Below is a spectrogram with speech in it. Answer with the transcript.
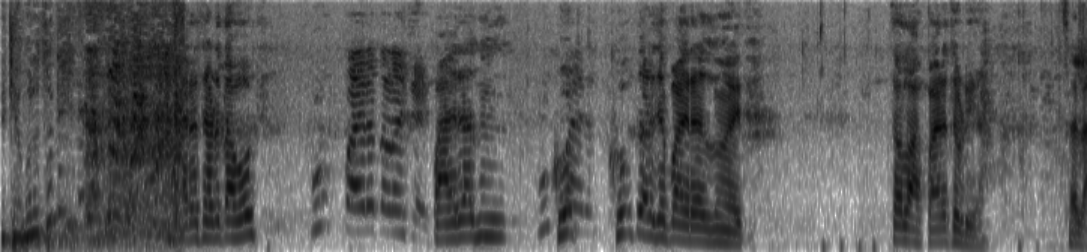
पायऱ्या चढत आहोत. खूप पायऱ्या चढायच्या आहेत. पायऱ्या अजून खूप खूप चढायच्या पायऱ्या अजून आहेत. चला पायऱ्या चढूया. चला.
